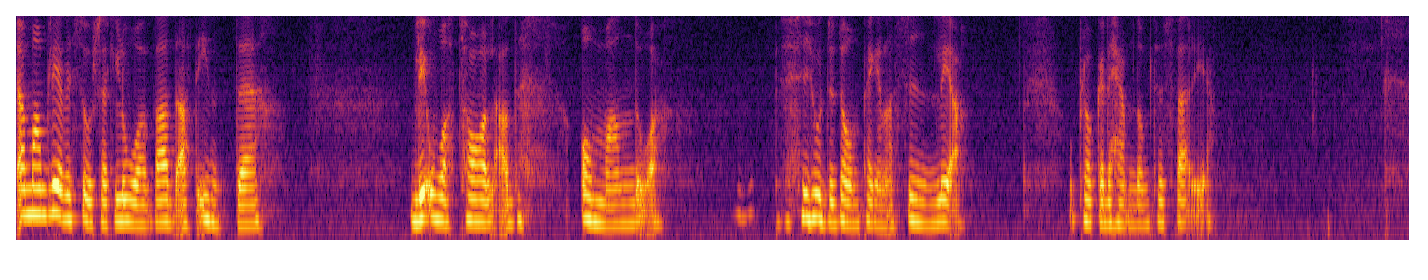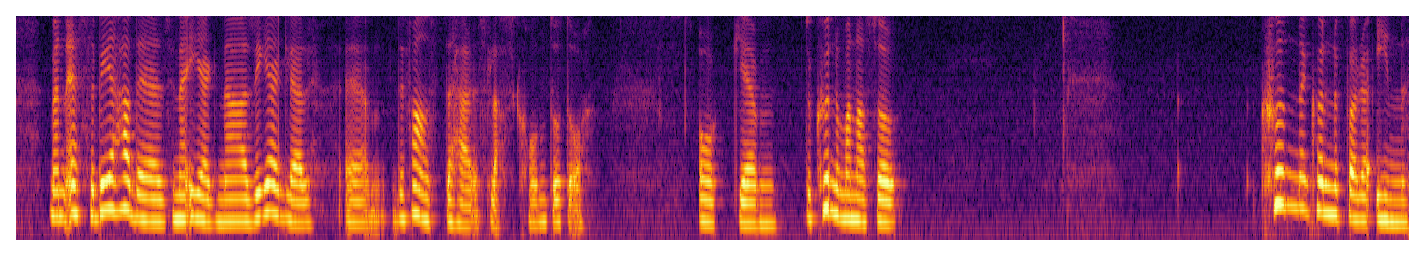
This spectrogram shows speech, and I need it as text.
Ja, man blev i stort sett lovad att inte bli åtalad om man då gjorde de pengarna synliga och plockade hem dem till Sverige. Men SEB hade sina egna regler. Ehm, det fanns det här slaskkontot då. Och ehm, då kunde man alltså Kunden kunde föra in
